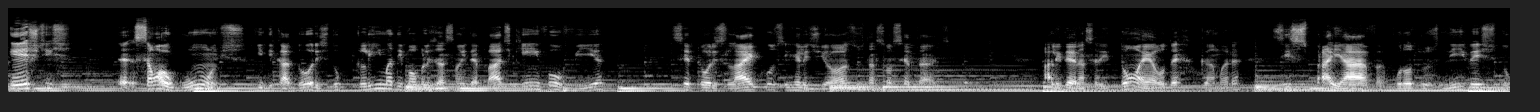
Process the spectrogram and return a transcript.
estes eh, são alguns indicadores do clima de mobilização e debate que envolvia setores laicos e religiosos da sociedade. A liderança de Dom Helder Câmara se espraiava por outros níveis do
